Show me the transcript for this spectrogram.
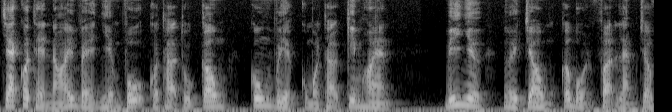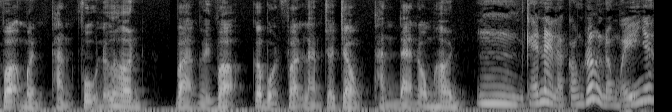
Cha có thể nói về nhiệm vụ của thợ thủ công, công việc của một thợ kim hoàn. Ví như người chồng có bổn phận làm cho vợ mình thành phụ nữ hơn và người vợ có bổn phận làm cho chồng thành đàn ông hơn. Ừ, cái này là con rất là đồng ý nhé.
